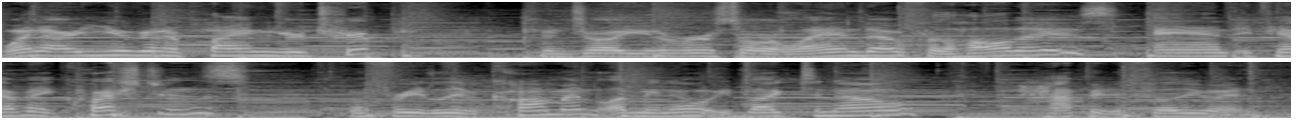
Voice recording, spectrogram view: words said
When are you going to plan your trip to enjoy Universal Orlando for the holidays? And if you have any questions, feel free to leave a comment. Let me know what you'd like to know. happy to fill you in.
